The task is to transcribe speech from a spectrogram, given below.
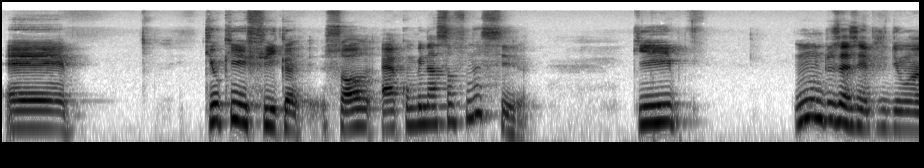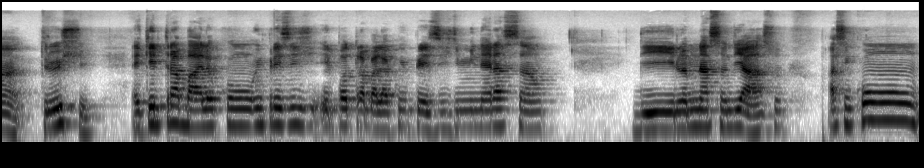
É, que o que fica só é a combinação financeira. Que um dos exemplos de uma trust é que ele trabalha com empresas, ele pode trabalhar com empresas de mineração, de laminação de aço, assim com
